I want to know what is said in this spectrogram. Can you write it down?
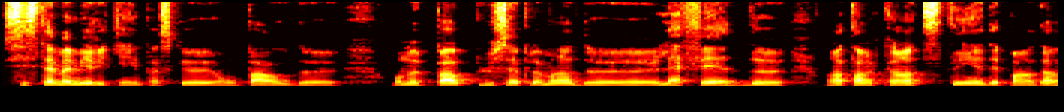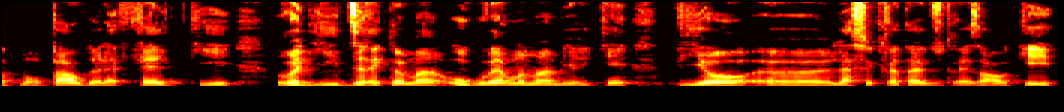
système américain, parce qu'on parle de, on ne parle plus simplement de la Fed en tant qu'entité indépendante, mais on parle de la Fed qui est reliée directement au gouvernement américain via euh, la secrétaire du Trésor, qui est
